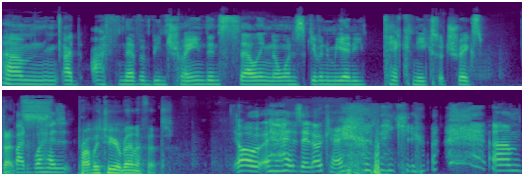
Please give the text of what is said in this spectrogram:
Um, I, I've never been trained in selling. No one has given me any techniques or tricks. That's but what has probably to your benefit. Oh, has it? Okay, thank you. Um,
